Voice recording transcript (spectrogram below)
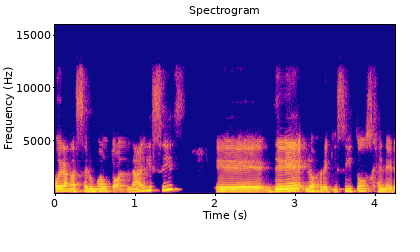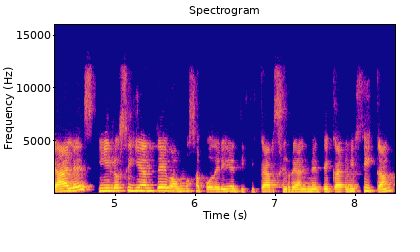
puedan hacer un autoanálisis de los requisitos generales y lo siguiente, vamos a poder identificar si realmente califican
